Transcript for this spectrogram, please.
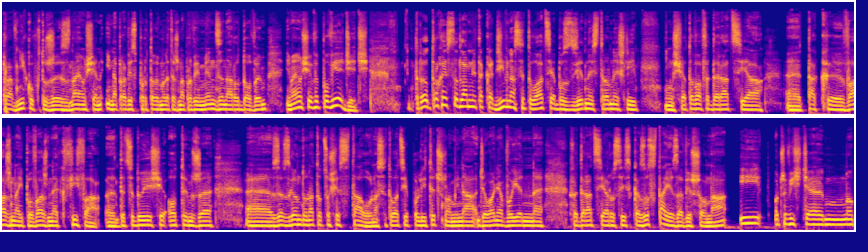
prawników, którzy znają się i na prawie sportowym, ale też na prawie międzynarodowym i mają się wypowiedzieć. Tro, trochę jest to dla mnie taka dziwna sytuacja, bo z jednej strony, jeśli Światowa Federacja e, tak ważna i poważna jak FIFA e, decyduje się o tym, że e, ze względu na to, co się stało, na sytuację polityczną i na działania wojenne, Federacja Rosyjska zostaje zawieszona i oczywiście no,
